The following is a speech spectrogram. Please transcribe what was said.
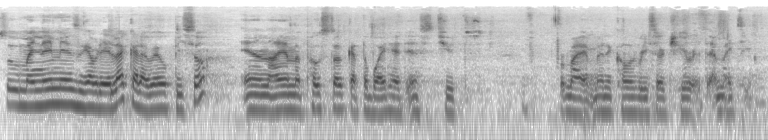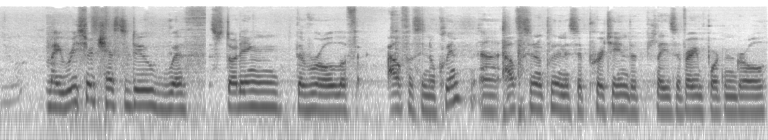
So my name is Gabriela Caraveo Piso, and I am a postdoc at the Whitehead Institute for Biomedical research here at MIT. My research has to do with studying the role of alpha-synuclein. Uh, alpha-synuclein is a protein that plays a very important role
